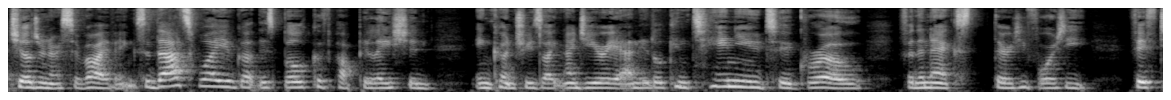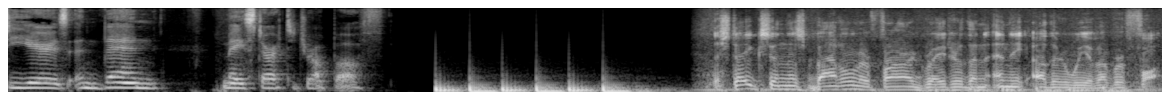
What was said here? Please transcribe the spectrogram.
children are surviving. So that's why you've got this bulk of population in countries like Nigeria. And it'll continue to grow for the next 30, 40, 50 years and then may start to drop off. The stakes in this battle are far greater than any other we have ever fought.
